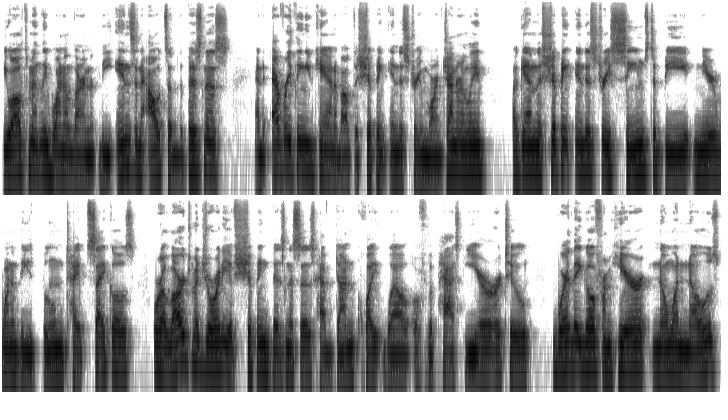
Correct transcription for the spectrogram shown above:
You ultimately want to learn the ins and outs of the business and everything you can about the shipping industry more generally. Again, the shipping industry seems to be near one of these boom type cycles where a large majority of shipping businesses have done quite well over the past year or two. Where they go from here, no one knows,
